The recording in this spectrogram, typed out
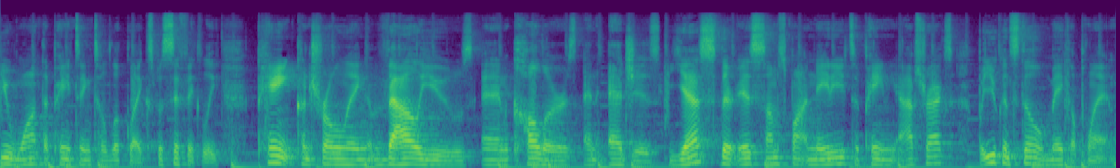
you want the painting to look like specifically. Paint controlling values and colors and edges. Yes, there is some spontaneity to painting abstracts, but you can still make a plan.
